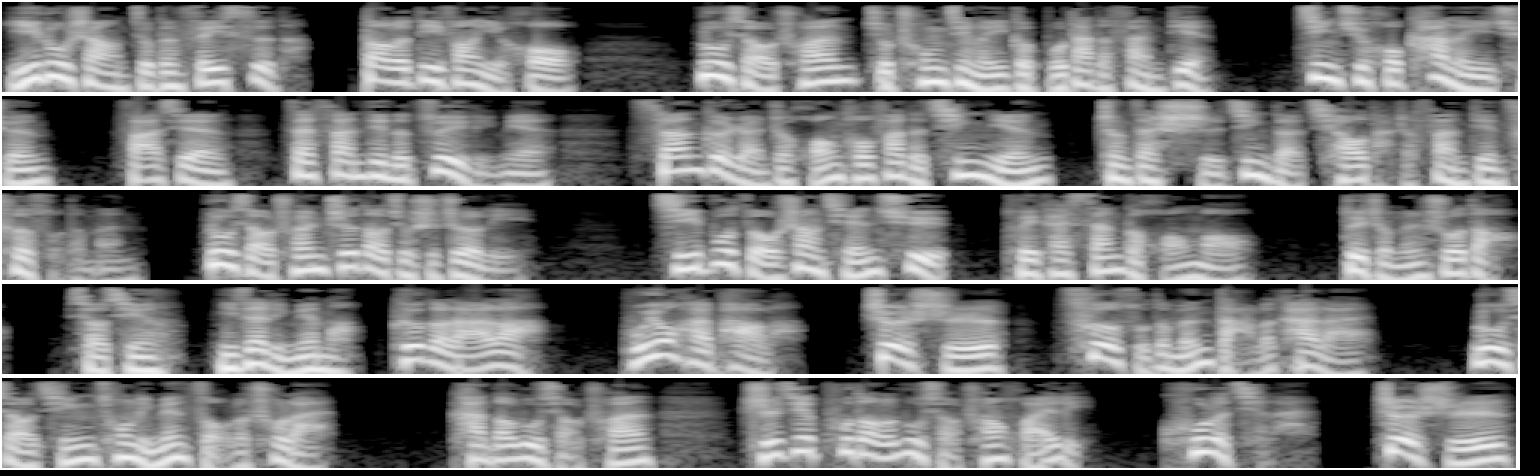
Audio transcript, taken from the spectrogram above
一路上就跟飞似的。到了地方以后，陆小川就冲进了一个不大的饭店。进去后看了一圈，发现在饭店的最里面，三个染着黄头发的青年正在使劲的敲打着饭店厕所的门。陆小川知道就是这里，几步走上前去，推开三个黄毛，对着门说道：“小晴，你在里面吗？哥哥来了，不用害怕了。”这时，厕所的门打了开来，陆小晴从里面走了出来，看到陆小川，直接扑到了陆小川怀里，哭了起来。这时，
